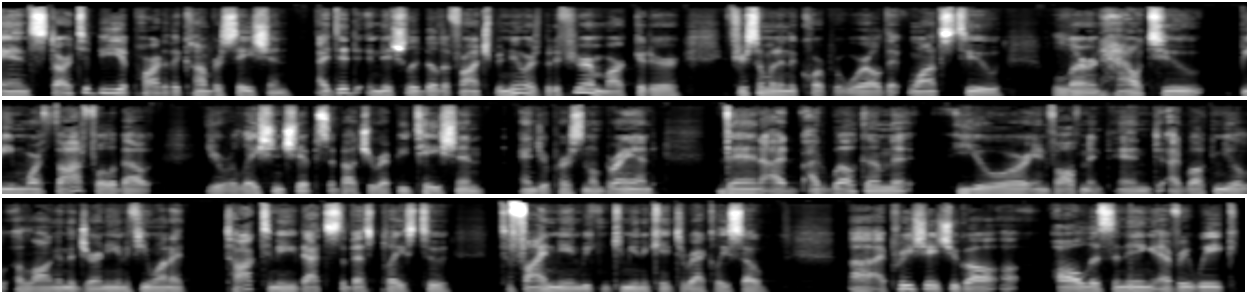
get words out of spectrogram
and start to be a part of the conversation. I did initially build it for entrepreneurs, but if you're a marketer, if you're someone in the corporate world that wants to learn how to be more thoughtful about your relationships, about your reputation and your personal brand, then I'd, I'd welcome your involvement and I'd welcome you along in the journey. And if you want to talk to me, that's the best place to, to find me and we can communicate directly. So uh, I appreciate you all, all listening every week.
